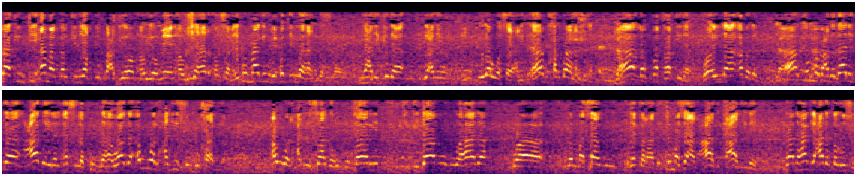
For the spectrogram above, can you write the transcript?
لكن في أمل بلكن يغدر بعد يوم أو يومين أو شهر أو سنة. يقول ما قدر يحط إلا هذا. بس يعني كذا يعني ملوثة يعني كذا خربانة كذا لفقها كذا وإلا ابدا. ثم بعد ذلك عاد إلى الأسئلة كلها. وهذا أول حديث في البخاري. أول حديث ساقه البخاري في كتابه هو هذا. ولما ساقوا ذكر هذا. ثم سأل عاد عاد إليه. قال هذه عادة الرسل.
